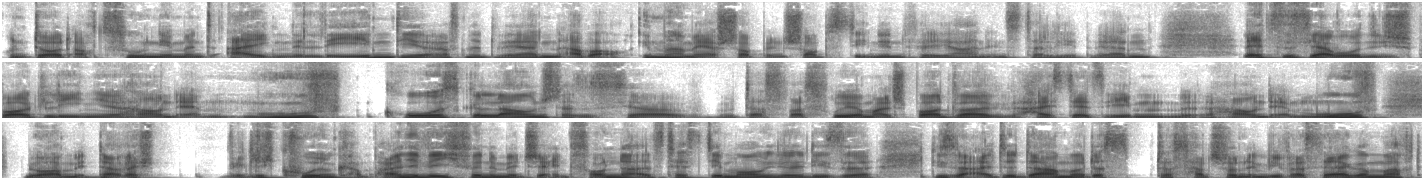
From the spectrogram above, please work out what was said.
und dort auch zunehmend eigene Läden, die eröffnet werden, aber auch immer mehr Shop-in-Shops, die in den Filialen installiert werden. Letztes Jahr wurde die Sportlinie H&M Move groß gelauncht. Das ist ja das, was früher mal Sport war, heißt jetzt eben H&M Move. Wir haben mit einer recht wirklich coolen Kampagne, wie ich finde, mit Jane Fonda als Testimonial. Diese, diese alte Dame, das, das hat schon irgendwie was hergemacht.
